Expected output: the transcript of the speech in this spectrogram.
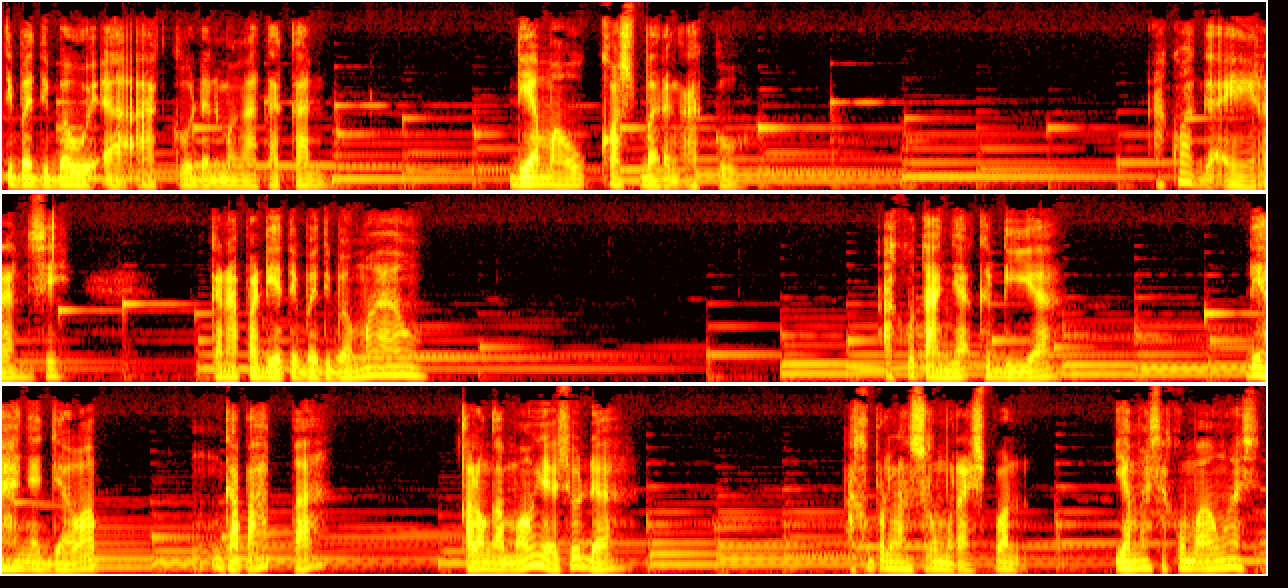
tiba-tiba WA aku dan mengatakan dia mau kos bareng aku. Aku agak heran sih, kenapa dia tiba-tiba mau. Aku tanya ke dia, dia hanya jawab, nggak apa-apa. Kalau nggak mau ya sudah. Aku pun langsung merespon, ya mas aku mau mas.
